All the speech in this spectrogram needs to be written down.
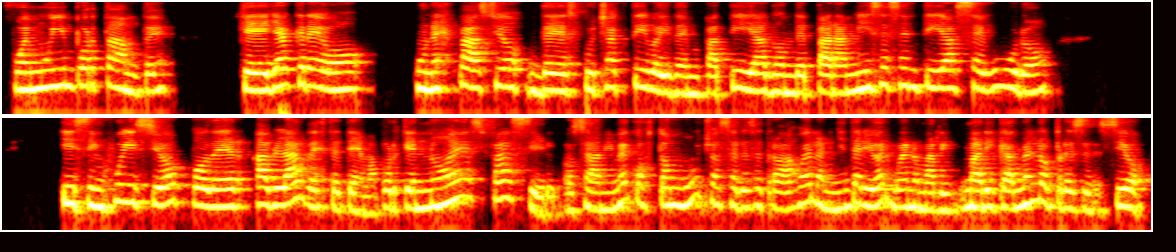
fue muy importante que ella creó un espacio de escucha activa y de empatía donde para mí se sentía seguro y sin juicio poder hablar de este tema, porque no es fácil. O sea, a mí me costó mucho hacer ese trabajo de la niña interior. Bueno, Mari, Carmen lo presenció.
